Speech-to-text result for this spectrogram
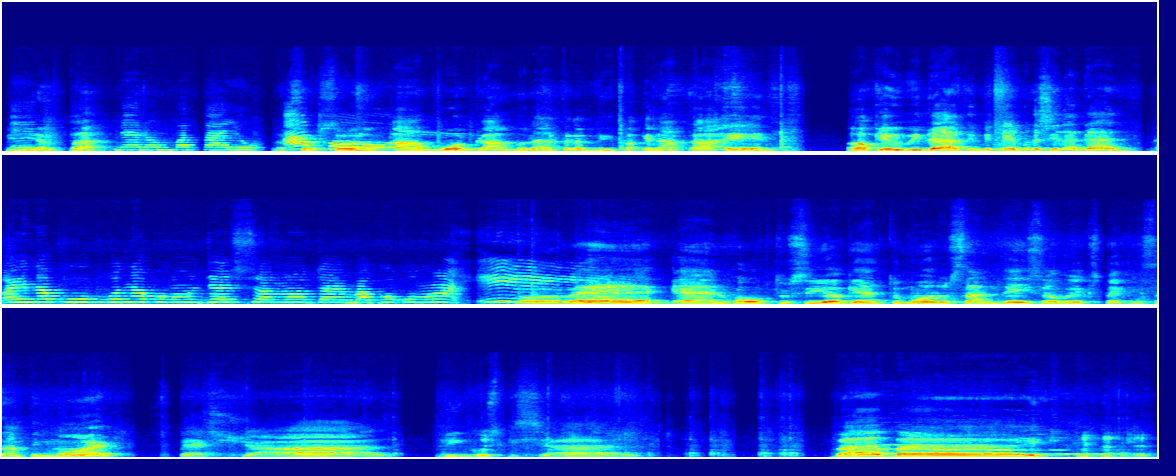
Bilang pa. Meron pa tayong Nagsosolong apple, kamo na, tagal di pa kinakain. Okay, with that, imbitahin mo na sila agad. Kaya na po po na po mo dyan sa mga tayo bago kumain. Correct. And hope to see you again tomorrow, Sunday. So we're expecting something more special. Linggo special. Bye-bye.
